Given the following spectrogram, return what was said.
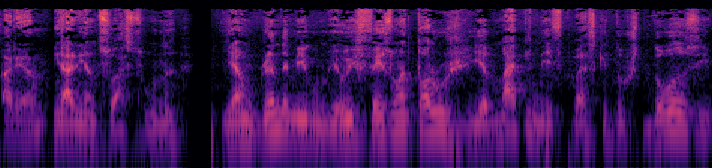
Ariano. Em Ariano Suassuna. E é um grande amigo meu e fez uma antologia magnífica, parece que dos 12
